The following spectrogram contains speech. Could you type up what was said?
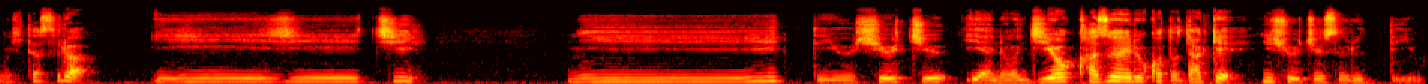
もうひたすら1 2っていう集中いやあの字を数えることだけに集中するっていう。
